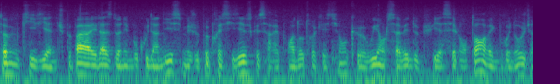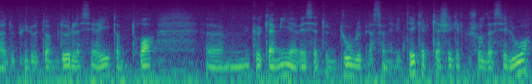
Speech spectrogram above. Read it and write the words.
tomes qui viennent. Je ne peux pas, hélas, donner beaucoup d'indices, mais je peux préciser, parce que ça répond à d'autres questions, que oui, on le savait depuis assez longtemps avec Bruno, je dirais depuis le tome 2 de la série, tome 3, que Camille avait cette double personnalité, qu'elle cachait quelque chose d'assez lourd.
